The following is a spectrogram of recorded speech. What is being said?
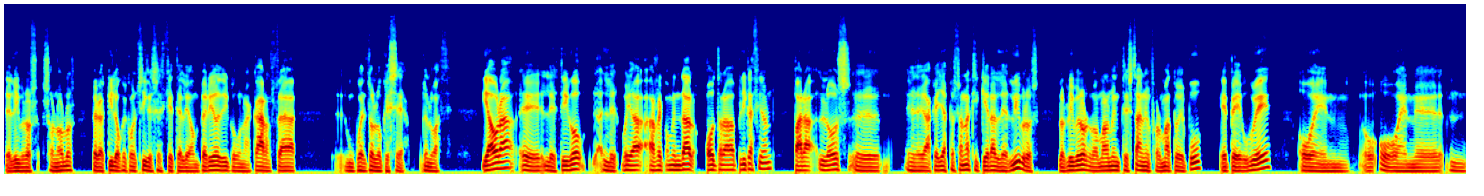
de libros sonoros, pero aquí lo que consigues es que te lea un periódico, una carta, un cuento, lo que sea, que lo hace. Y ahora eh, les digo, les voy a, recomendar otra aplicación para los eh, eh, aquellas personas que quieran leer libros. Los libros normalmente están en formato EPUB, EPV o en o, en,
